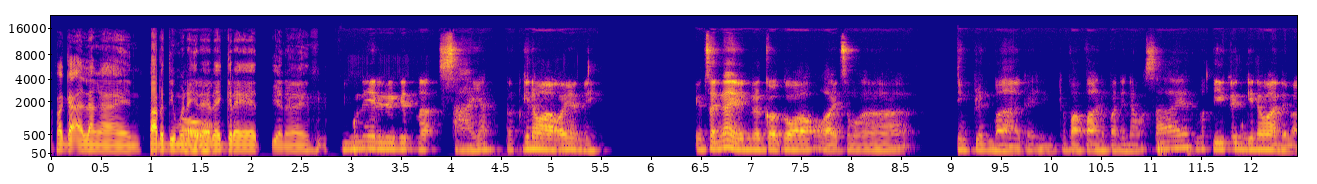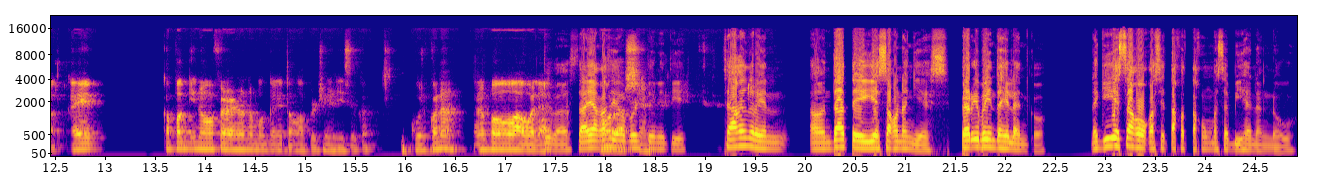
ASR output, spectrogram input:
pag-aalangan para di mo na Oo. i-regret, gano'n. hindi mo na i-regret na sayang. At ginawa ko yun eh. Minsan nga yun, nagagawa ko kahit sa mga simpleng bagay. Napapaano pa din ako, sayang, ba't di ko yun ginawa, di ba? Kahit kapag in-offer na naman ganitong opportunities, kunin ko na. Ano ba mawawala? Diba? Sayang kasi Oras opportunity. Sa akin rin, um, dati yes ako ng yes, pero iba yung dahilan ko. Nag-yes ako kasi takot akong masabihan ng no.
